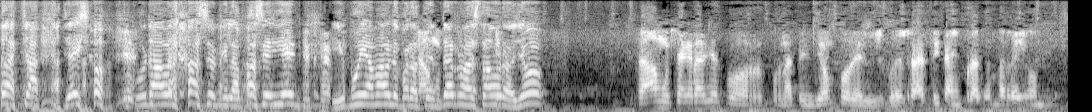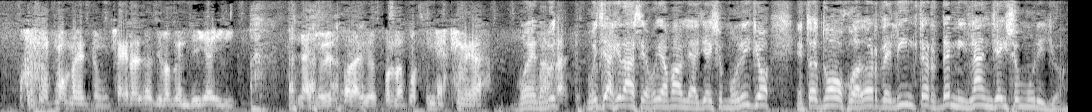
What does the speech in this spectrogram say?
ya, Jason, un abrazo, que la pase bien y muy amable por atendernos hasta ahora, ¿yo? No, muchas gracias por, por la atención, por el, por el rato y también por hacerme reír un, un momento. Muchas gracias, Dios los bendiga y la gloria para Dios por la oportunidad que me da. Bueno, muy- muchas gracias, muy amable a Jason Murillo. Entonces, nuevo jugador del Inter de Milán, Jason Murillo.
